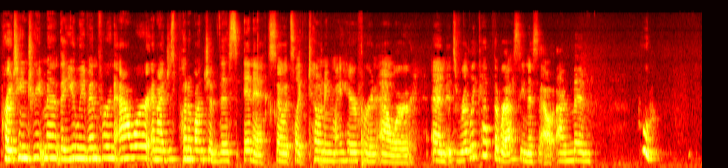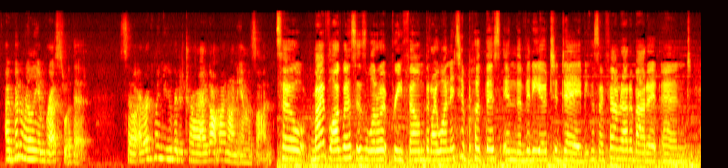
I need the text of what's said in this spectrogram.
protein treatment that you leave in for an hour and I just put a bunch of this in it so it's like toning my hair for an hour and it's really kept the brassiness out. I've been, whew, I've been really impressed with it. So I recommend you give it a try. I got mine on Amazon. So my Vlogmas is a little bit pre-filmed, but I wanted to put this in the video today because I found out about it and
